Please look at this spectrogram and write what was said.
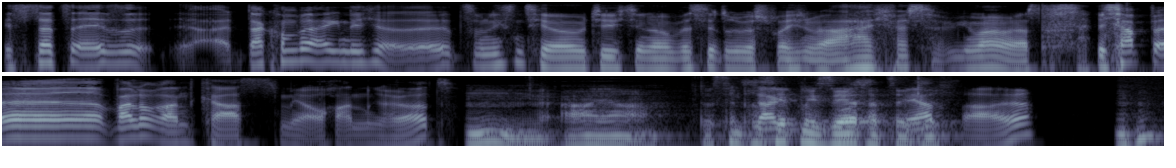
Ist tatsächlich, also, da kommen wir eigentlich äh, zum nächsten Thema, mit dem ich dir noch ein bisschen drüber sprechen will. Ah, ich weiß, wie machen wir das? Ich habe äh, Valorant-Casts mir auch angehört. Hm, ah ja, das interessiert sage mich sehr tatsächlich. Mhm.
